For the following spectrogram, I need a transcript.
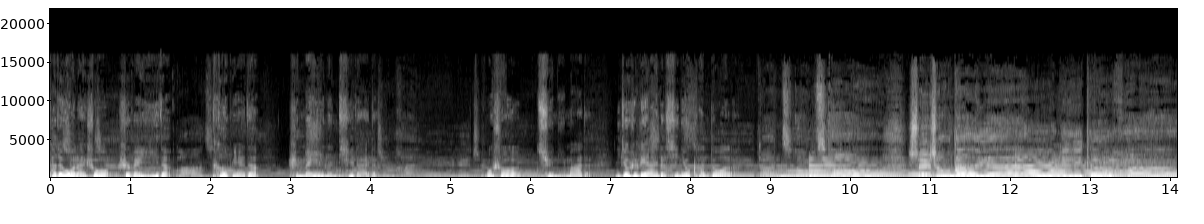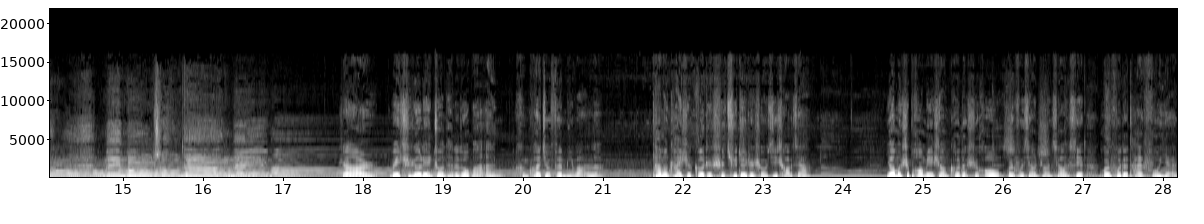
他对我来说是唯一的，特别的，是没人能替代的。”我说：“去你妈的！你就是恋爱的犀牛看多了。”水中的月，雾里的花。梦中的美梦然而，维持热恋状态的多巴胺很快就分泌完了，他们开始隔着时区对着手机吵架，要么是泡面上课的时候回复香肠消息回复的太敷衍，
